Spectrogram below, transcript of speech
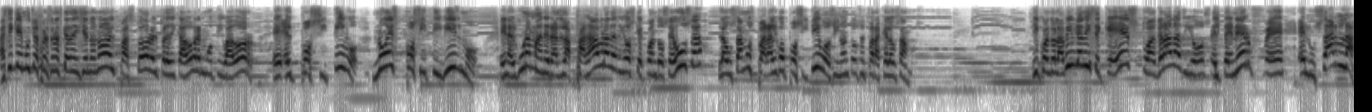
Así que hay muchas personas que andan diciendo, no, el pastor, el predicador, el motivador, el, el positivo. No es positivismo. En alguna manera, la palabra de Dios que cuando se usa, la usamos para algo positivo, si no, entonces ¿para qué la usamos? Y cuando la Biblia dice que esto agrada a Dios, el tener fe, el usar la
